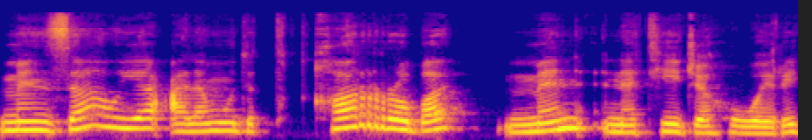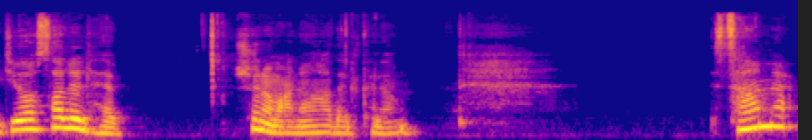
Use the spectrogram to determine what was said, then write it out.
من زاوية على مود تقربه من نتيجة هو يريد يوصل لها. شنو معنى هذا الكلام؟ سامع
